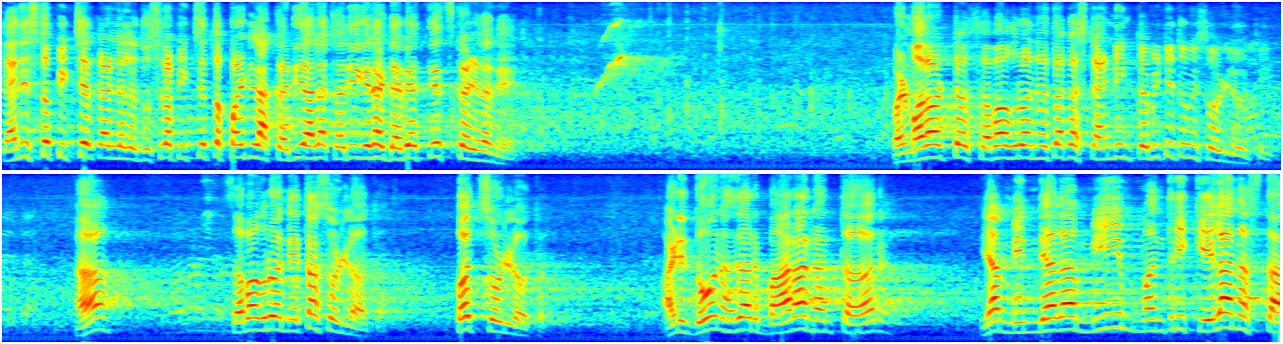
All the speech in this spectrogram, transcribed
त्यांनीच तो पिक्चर काढलेला दुसरा पिक्चर तर पडला कधी आला कधी गेला डब्यात तेच कळलं नाही. पण मला वाटतं सभागृह नेता का स्टँडिंग कमिटी तुम्ही सोडली होती. हा? सभागृह नेता सोडला होता. पद सोडलं होतं. आणि दोन हजार बारा नंतर या मिंध्याला मी मंत्री केला नसता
